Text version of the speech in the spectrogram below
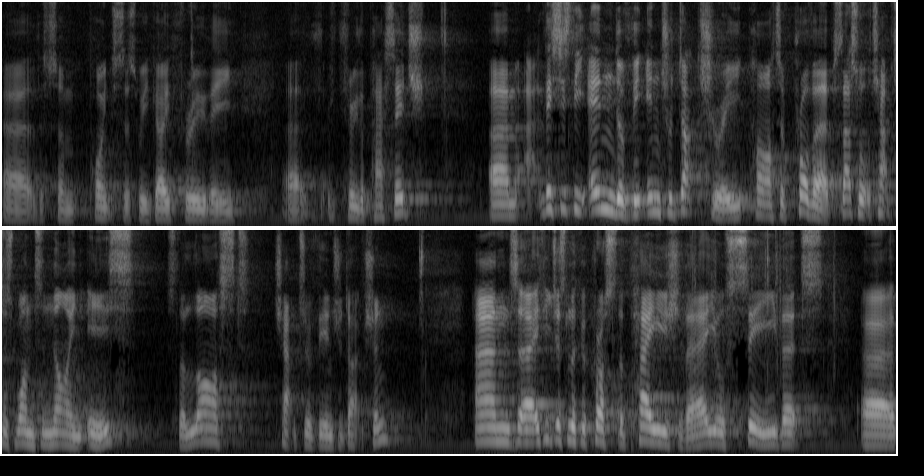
uh, some points as we go through the, uh, through the passage. Um, this is the end of the introductory part of Proverbs. That's what chapters 1 to 9 is. It's the last chapter of the introduction. And uh, if you just look across the page there, you'll see that uh,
